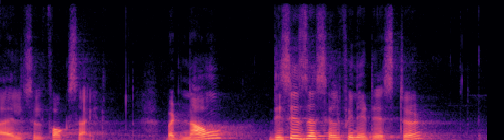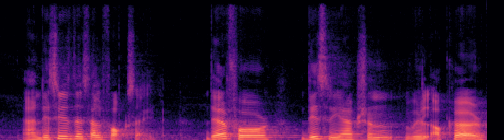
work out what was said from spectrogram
allyl sulfoxide, but now this is the sulfinate ester and this is the sulfoxide. Therefore, this reaction will occur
